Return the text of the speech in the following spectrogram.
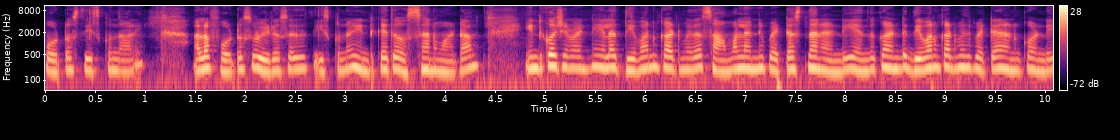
ఫొటోస్ తీసుకుందామని. అలా ఫొటోస్ వీడియోస్ అయితే తీసుకున్నాం ఇంటికైతే వస్తానమాట. ఇంటికి వచ్చిన వెంటనే ఇలా దివాన్ కాట్ మీద సామాన్లు అన్నీ పెట్టేస్తానండి ఎందుకంటే దివాన్ కాట్ మీద పెట్టాను అనుకోండి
